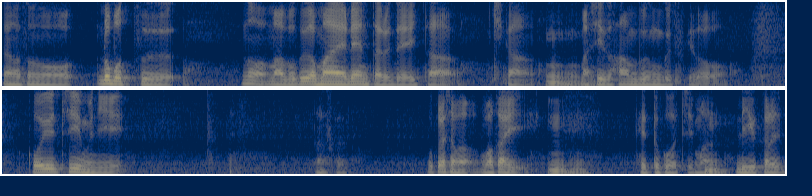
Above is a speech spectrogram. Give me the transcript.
なんかそのロボッツの、まあ、僕が前レンタルでいた期間、うんうん。まあ、シーズン半分ですけどこういうチームになんですかね僕からしたら若いヘッドコーチ、まあうん。リーグからで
